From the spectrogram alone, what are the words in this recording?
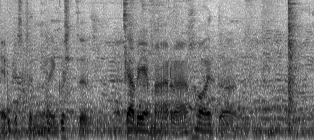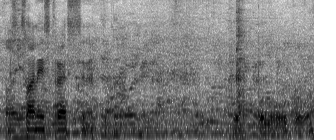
ei pystynyt niinku sitä kävijämäärää hoitaa. Ai Sai niin stressin, että huippuluukuun.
